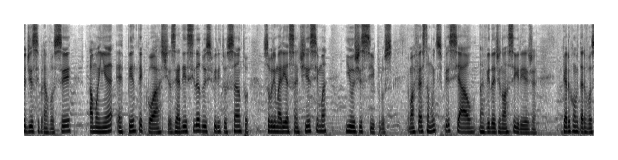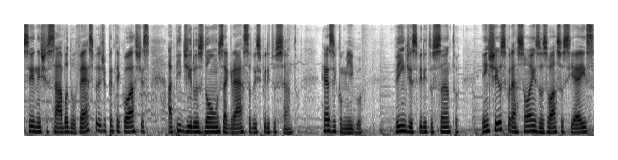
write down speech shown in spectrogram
eu disse para você, amanhã é Pentecostes, é a descida do Espírito Santo sobre Maria Santíssima e os discípulos. É uma festa muito especial na vida de nossa igreja. Eu quero convidar você neste sábado, véspera de Pentecostes, a pedir os dons, a graça do Espírito Santo. Reze comigo. Vinde, Espírito Santo, enchei os corações dos vossos fiéis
